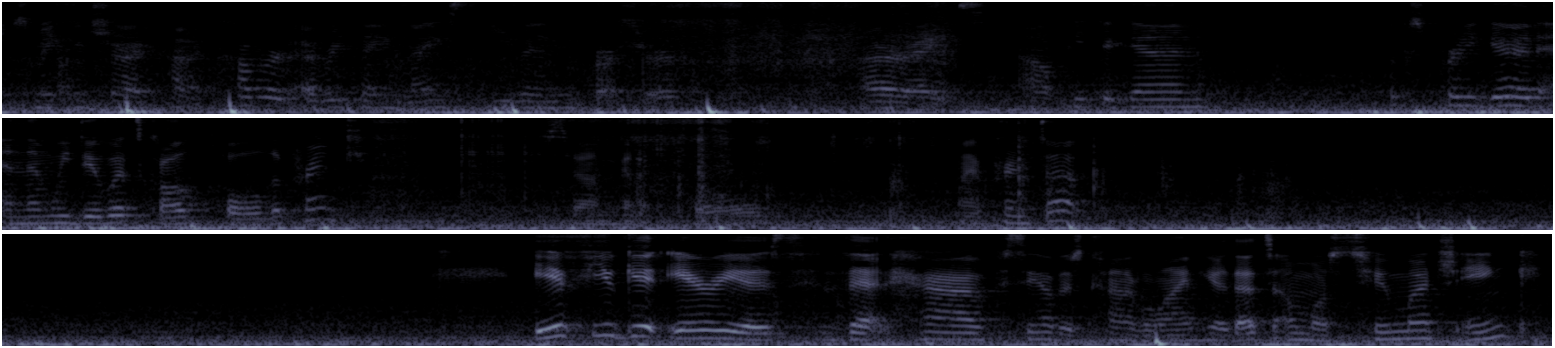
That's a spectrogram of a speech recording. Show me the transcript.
Just making sure I kind of covered everything even pressure. All right, I'll peek again. Looks pretty good. And then we do what's called pull the print. So I'm gonna pull my print up. If you get areas that have, see how there's kind of a line here, that's almost too much ink.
